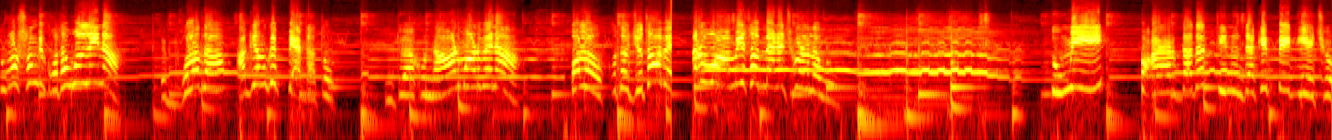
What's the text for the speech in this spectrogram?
তোমার সঙ্গে কথা বললেই না। এই ভোলাদা আগে আমাকে পেটাতো কিন্তু এখন আর মারবে না। বলো কোথাও যেতে হবে? আর আমি সব ম্যানেজ করে নেব। তুমি পাড়ার দাদা তিনুদাকে পেটিয়েছো।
